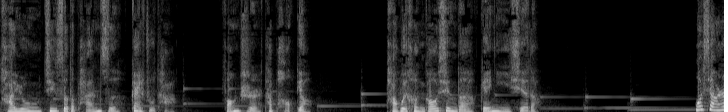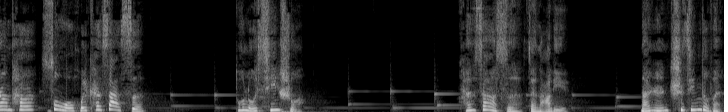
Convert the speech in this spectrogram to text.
他用金色的盘子盖住它，防止它跑掉。他会很高兴的给你一些的。”我想让他送我回堪萨斯。多罗西说：“堪萨斯在哪里？”男人吃惊的问：“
